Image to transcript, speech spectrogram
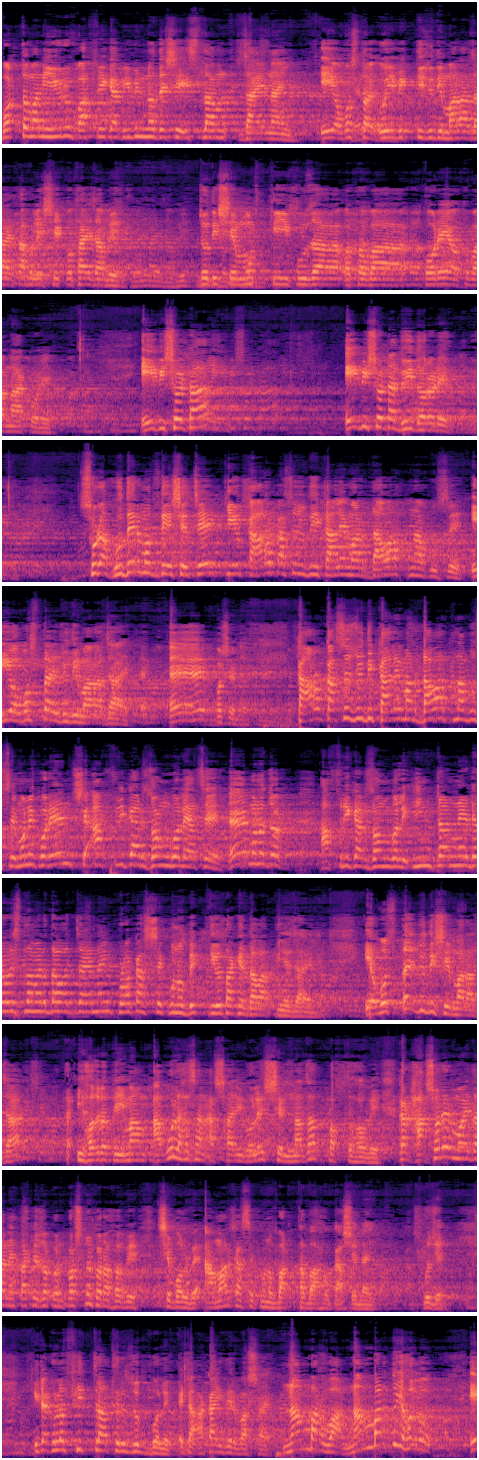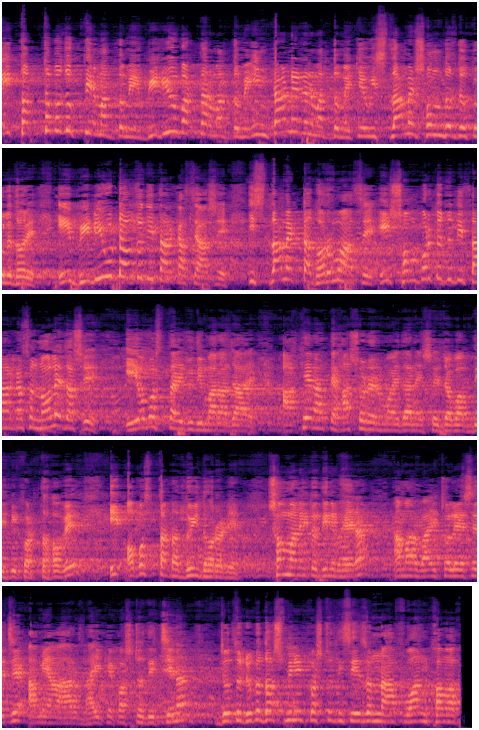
বর্তমানে Europe, Africa, বিভিন্ন দেশে ইসলাম যায় নাই। এই অবস্থায় ওই ব্যক্তি যদি মারা যায়, তাহলে সে কোথায় যাবে? যদি সে মূর্তি, পূজা অথবা করে অথবা না করে। এই বিষয়টা এই বিষয়টা দুই ধরনের। সুরা হুদের মধ্যে এসেছে কেউ কারও কাছে যদি কালেমার দাওয়াত না পুষে এই অবস্থায় যদি মারা যায় এ, কারও কাছে যদি কালেমার দাওয়াত না বুঝে মনে করেন সে আফ্রিকার জঙ্গলে আছে এ আফ্রিকার জঙ্গলে ইন্টারনেটেও ইসলামের দাওয়াত যায় নাই প্রকাশ্যে কোনো ব্যক্তিও তাকে দাওয়াত নিয়ে যায় না এই অবস্থায় যদি সে মারা যায় হজরত ইমাম আবুল হাসান আশারি বলে সে নাজাদ প্রাপ্ত হবে। কারণ হাসরের ময়দানে তাকে যখন প্রশ্ন করা হবে সে বলবে আমার কাছে কোনো বার্তাবাহক আসে নাই। বুঝেন। এটা হলো ফিতরাতের যুগ বলে, এটা আকাইদের বাসায় নাম্বার ওয়ান নাম্বার দুই হলো, এই তথ্য প্রযুক্তির মাধ্যমে ভিডিও বার্তার মাধ্যমে, ইন্টারনেটের মাধ্যমে কেউ ইসলামের সৌন্দর্য তুলে ধরে। এই ভিডিওটাও যদি তার কাছে আসে, ইসলাম একটা ধর্ম আছে, এই সম্পর্কে যদি তার কাছে নলেজ আসে, এই অবস্থায় যদি মারা যায়, আখেরাতে হাসরের ময়দানে সে জবাবদিহি করতে হবে। এই অবস্থাটা দুই ধরনের। সম্মানিত দিন ভাইরা আমার ভাই চলে এসেছে, আমি আর ভাইকে কষ্ট দিচ্ছি না। যতটুকু দশ মিনিট কষ্ট দিচ্ছি এই জন্য আফওয়ান ক্ষমা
